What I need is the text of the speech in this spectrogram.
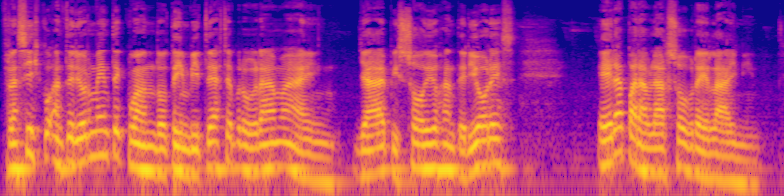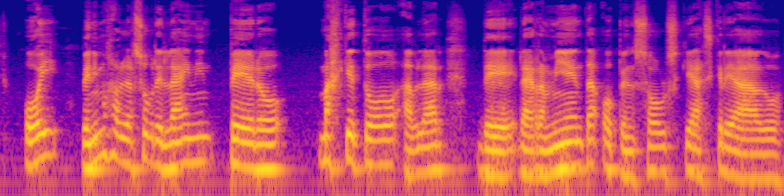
Francisco, anteriormente cuando te invité a este programa en ya episodios anteriores, era para hablar sobre Lightning. Hoy venimos a hablar sobre Lightning, pero más que todo hablar de la herramienta open source que has creado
